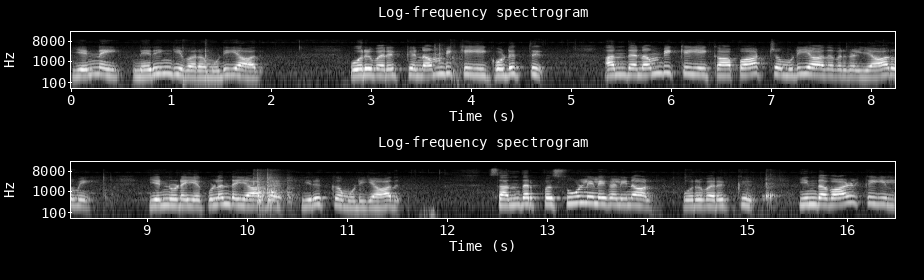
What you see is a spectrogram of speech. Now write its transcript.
என்னை நெருங்கி வர முடியாது. ஒருவருக்கு நம்பிக்கையை கொடுத்து அந்த நம்பிக்கையை காப்பாற்ற முடியாதவர்கள் யாருமே என்னுடைய குழந்தையாக இருக்க முடியாது. சந்தர்ப்ப சூழ்நிலைகளினால் ஒருவருக்கு இந்த வாழ்க்கையில்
